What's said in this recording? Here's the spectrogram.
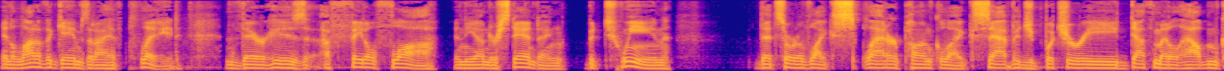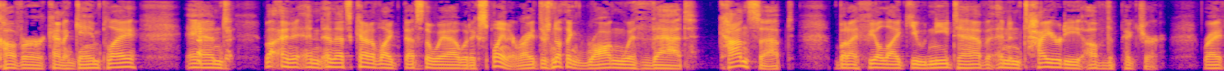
in a lot of the games that i have played there is a fatal flaw in the understanding between that sort of like splatterpunk, like savage butchery, death metal album cover kind of gameplay, and and, and and that's kind of like that's the way I would explain it, right? There's nothing wrong with that concept, but I feel like you need to have an entirety of the picture, right?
